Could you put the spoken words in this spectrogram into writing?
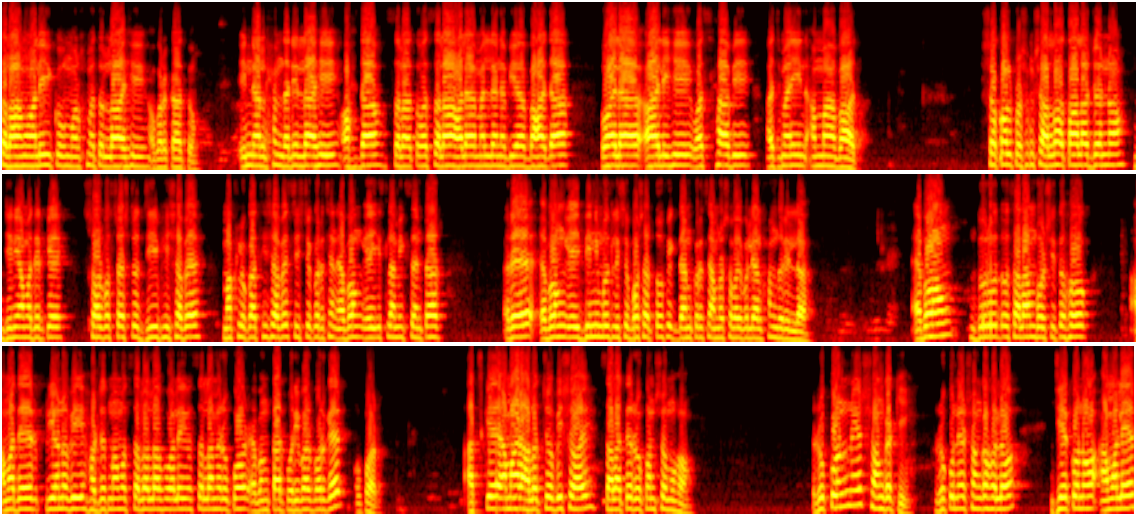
السلام عليكم ورحمة الله وبركاته إن الحمد لله وحده الصلاة والسلام على من لا نبي بعد وعلى آله وأصحابه أجمعين أما بعد সকল প্রশংসা আল্লাহ তাআলার জন্য যিনি আমাদেরকে সর্বশ্রেষ্ঠ জীব হিসাবে মাখলুকাত হিসাবে সৃষ্টি করেছেন এবং এই ইসলামিক সেন্টার রে এবং এই দিনী মজলিসে বসার তৌফিক দান করেছে আমরা সবাই বলি আলহামদুলিল্লাহ এবং দুরুদ ও সালাম বর্ষিত হোক আমাদের প্রিয় নবী হজরত মোহাম্মদ সাল্লাহ আলাইসাল্লামের উপর এবং তার পরিবার বর্গের উপর। আজকে আমার আলোচ্য বিষয় সালাতের রোকন সমূহ রুকনের সংজ্ঞা কি? রুকুনের সংজ্ঞা হলো যে কোনো আমলের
